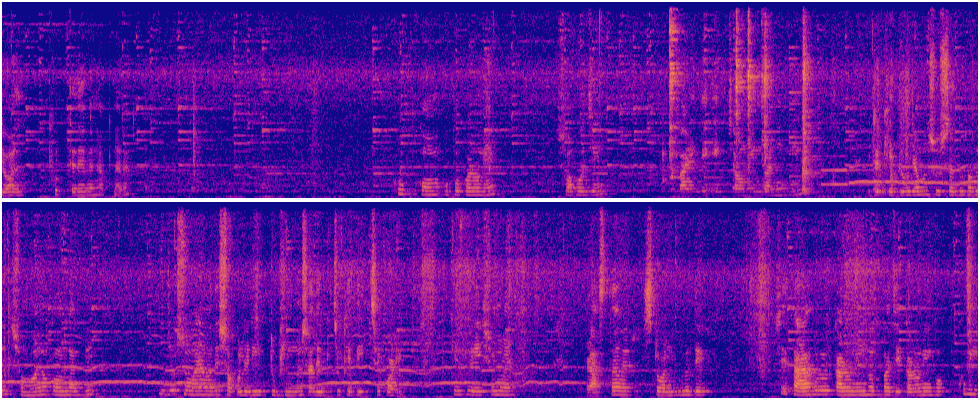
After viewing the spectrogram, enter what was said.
জল ফুটতে দেবেন আপনারা। খুব কম উপকরণে সহজে বাড়িতে এক চাউমিন বানিয়ে নিন। এটা খেতেও যেমন সুস্বাদু হবে, সময়ও কম লাগবে। পুজোর সময় আমাদের সকলেরই একটু ভিন্ন স্বাদের কিছু খেতে ইচ্ছে করে। কিন্তু এই সময় রাস্তার স্টলগুলোতে সে তাড়াহুড়োর কারণেই হোক বা যে কারণেই হোক খুবই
